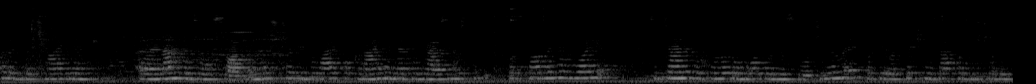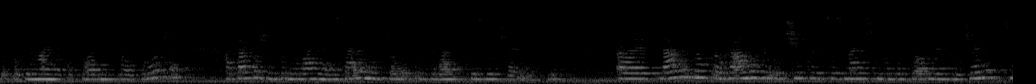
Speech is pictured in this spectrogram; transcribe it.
передбачає е, нагляд за особами, що відбувають покарання не пов'язані з позбавленням волі, соціально-виховну роботу з засудженими, профілактичні заходи щодо запобігання повторних правопорушень, а також інформування населення щодо профілактики злочинності. Даною програмою очікується зменшення повторної злочинності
